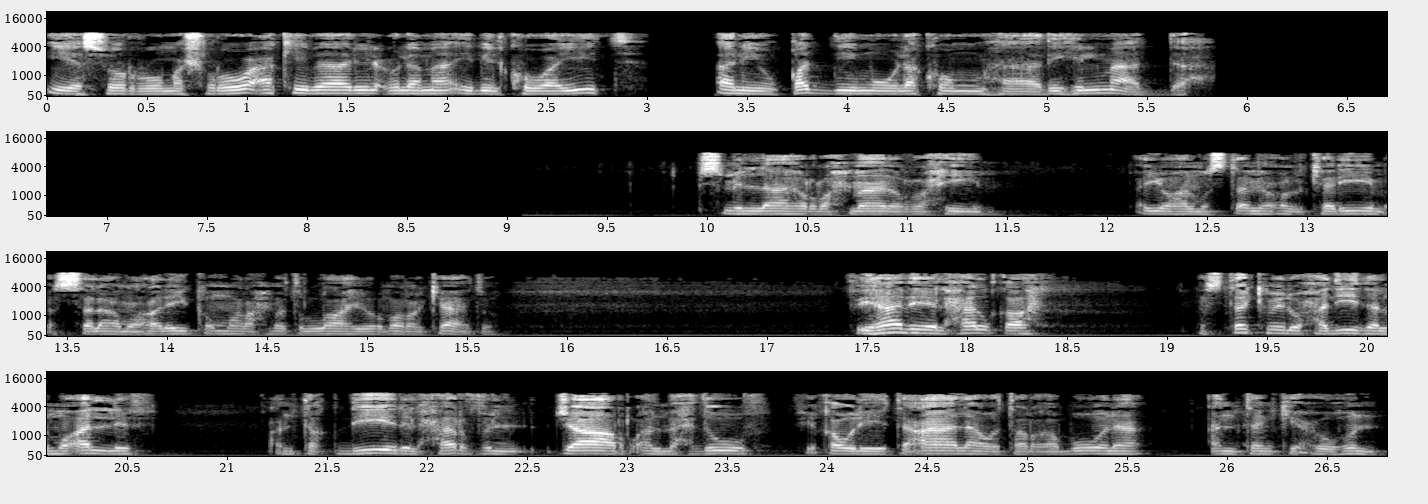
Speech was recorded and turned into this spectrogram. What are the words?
يسر مشروع كبار العلماء بالكويت أن يقدم لكم هذه المادة. بسم الله الرحمن الرحيم. أيها المستمع الكريم السلام عليكم ورحمة الله وبركاته. في هذه الحلقة نستكمل حديث المؤلف عن تقدير الحرف الجار المحذوف في قوله تعالى وترغبون أن تنكحوهن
